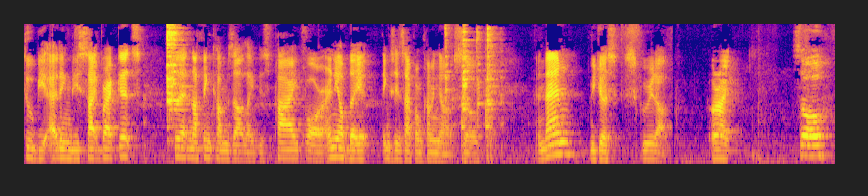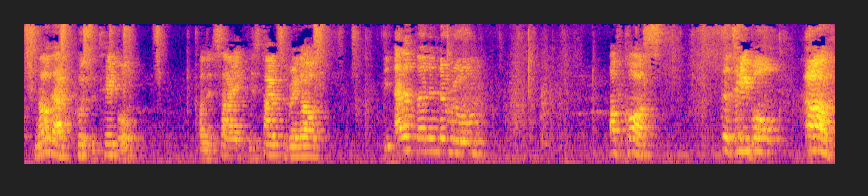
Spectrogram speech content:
to be adding these side brackets so that nothing comes out like this pipe or any of the things inside from coming out. So, and then we just screw it up. All right, so now that I've put the table on its side, it's time to bring out the elephant in the room. Of course, the table. Ah.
